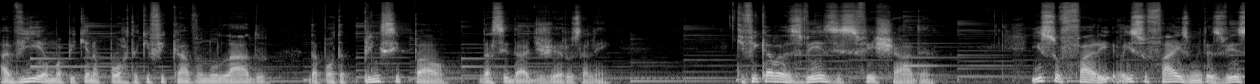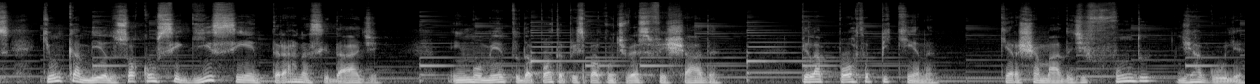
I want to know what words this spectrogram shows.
Havia uma pequena porta que ficava no lado da porta principal da cidade de Jerusalém, que ficava às vezes fechada. Isso, isso faz muitas vezes que um camelo só conseguisse entrar na cidade em um momento da porta principal quando estivesse fechada pela porta pequena que era chamada de fundo de agulha.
